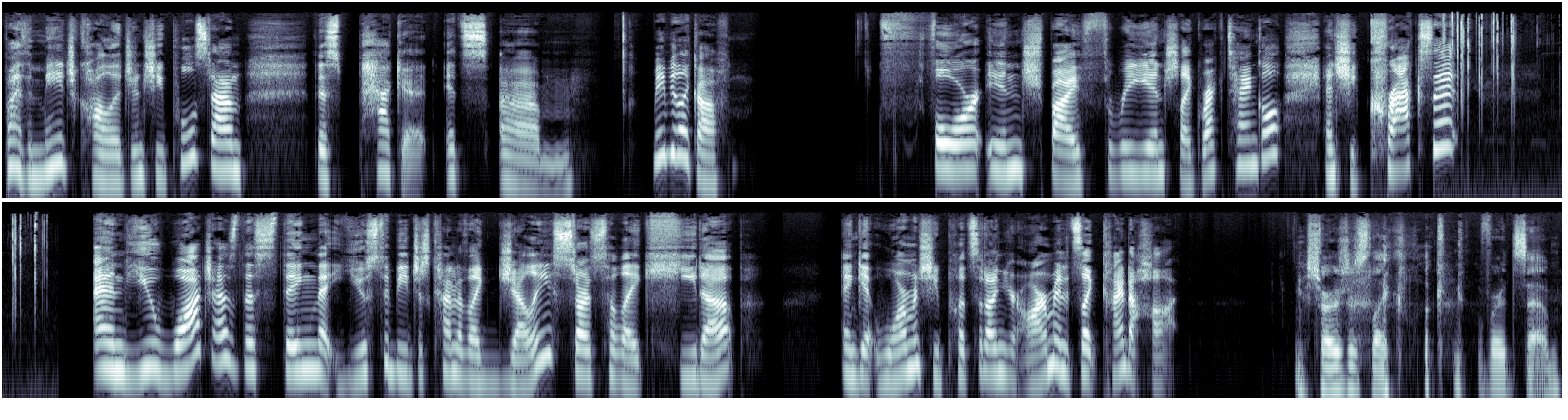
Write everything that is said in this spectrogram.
by the Mage College." And she pulls down this packet. It's um maybe like a four inch by three inch like rectangle, and she cracks it. And you watch as this thing that used to be just kind of like jelly starts to like heat up and get warm, and she puts it on your arm, and it's like kind of hot. Shar's just like looking over at Sam.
